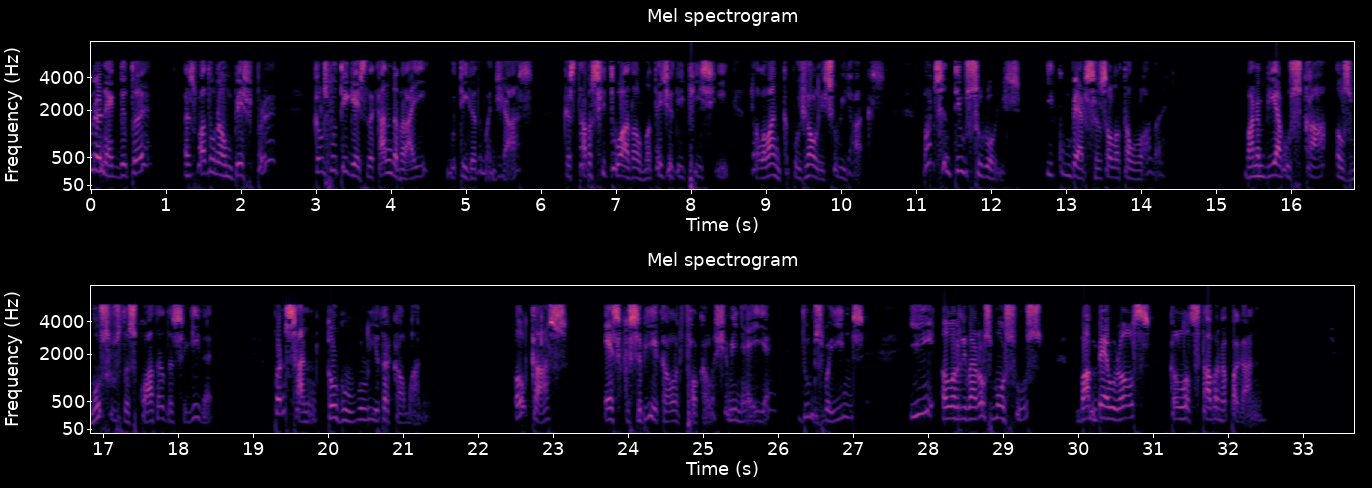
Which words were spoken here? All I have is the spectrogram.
Una anècdota es va donar un vespre que els botiguers de Can de Brai, botiga de menjars, que estava situada al mateix edifici de la banca Pujol i Subiracs, van sentir uns sorolls i converses a la taulada. Van enviar a buscar els Mossos d'Esquadra de seguida, pensant que algú volia atracar el banc. El cas és que s'havia calat foc a la xamineia d'uns veïns i, a l'arribar els Mossos, van veure'ls que l'estaven apagant.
